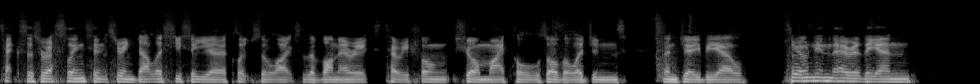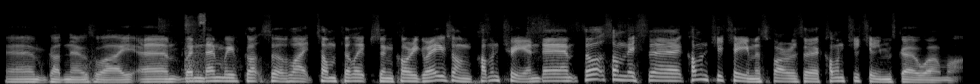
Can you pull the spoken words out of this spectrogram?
Texas wrestling. Since they're in Dallas, you see uh, clips of the likes of the Von Erichs, Terry Funk, Shawn Michaels, all the legends, then JBL thrown in there at the end. Um, God knows why. Um, but then we've got sort of like Tom Phillips and Corey Graves on commentary. And um, thoughts on this uh, commentary team as far as uh, commentary teams go, Omar?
